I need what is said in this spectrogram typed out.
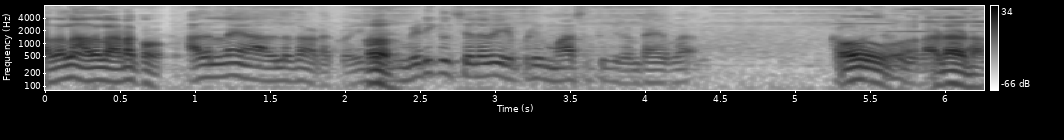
அதெல்லாம் அதில் அடக்கம். அதெல்லாம் அதில் தான் அடக்கும். மெடிக்கல் செலவே எப்படி மாதத்துக்கு ரெண்டாயிரம் ரூபாய்? ஓ அடாடா.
